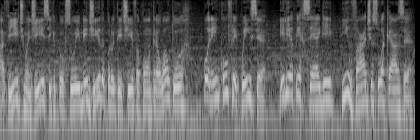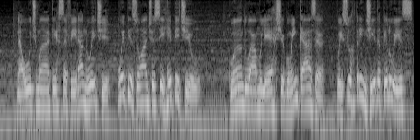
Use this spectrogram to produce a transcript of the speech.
A vítima disse que possui medida protetiva contra o autor porém, com frequência, ele a persegue e invade sua casa. Na última terça-feira à noite, o episódio se repetiu. Quando a mulher chegou em casa, foi surpreendida pelo ex.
